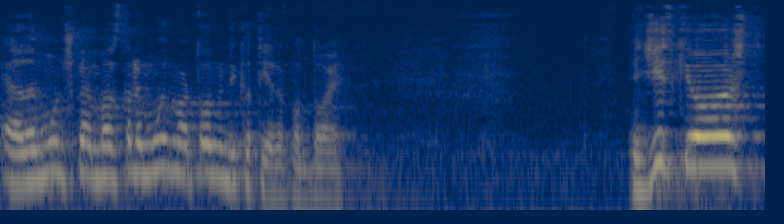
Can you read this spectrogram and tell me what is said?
edhe mund të shkojë mbas 3 muaj martohet me dikë tjetër, po dojë. E gjithë kjo është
